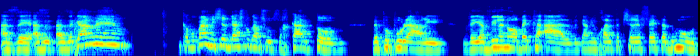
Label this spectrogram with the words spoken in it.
אז, זה גם, כמובן מי שהרגשנו גם שהוא שחקן טוב ופופולרי, ויביא לנו הרבה קהל, וגם יוכל לתקשר יפה את הדמות,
